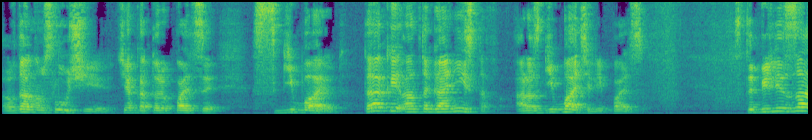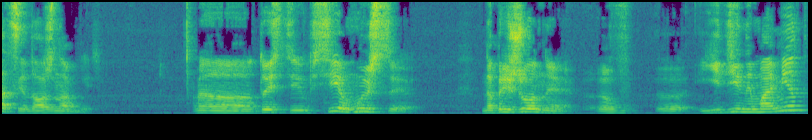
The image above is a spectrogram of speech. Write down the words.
в данном случае тех, которые пальцы сгибают, так и антагонистов, разгибателей пальцев. Стабилизация должна быть. А, то есть все мышцы, напряженные в э, единый момент,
